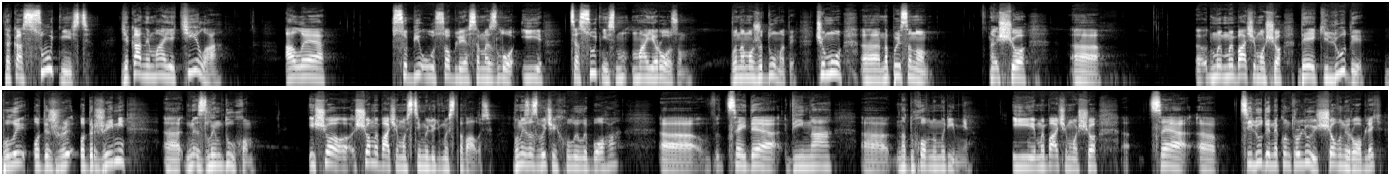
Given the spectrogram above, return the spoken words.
така сутність, яка не має тіла, але в собі уособлює саме зло. І ця сутність має розум. Вона може думати. Чому е, написано, що е, е, ми, ми бачимо, що деякі люди були одержи- одержимі е, злим духом. І що, що ми бачимо з цими людьми ставалося? Вони зазвичай хулили Бога. Е, Це йде війна е, на духовному рівні. І ми бачимо, що е, це, ці люди не контролюють, що вони роблять.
